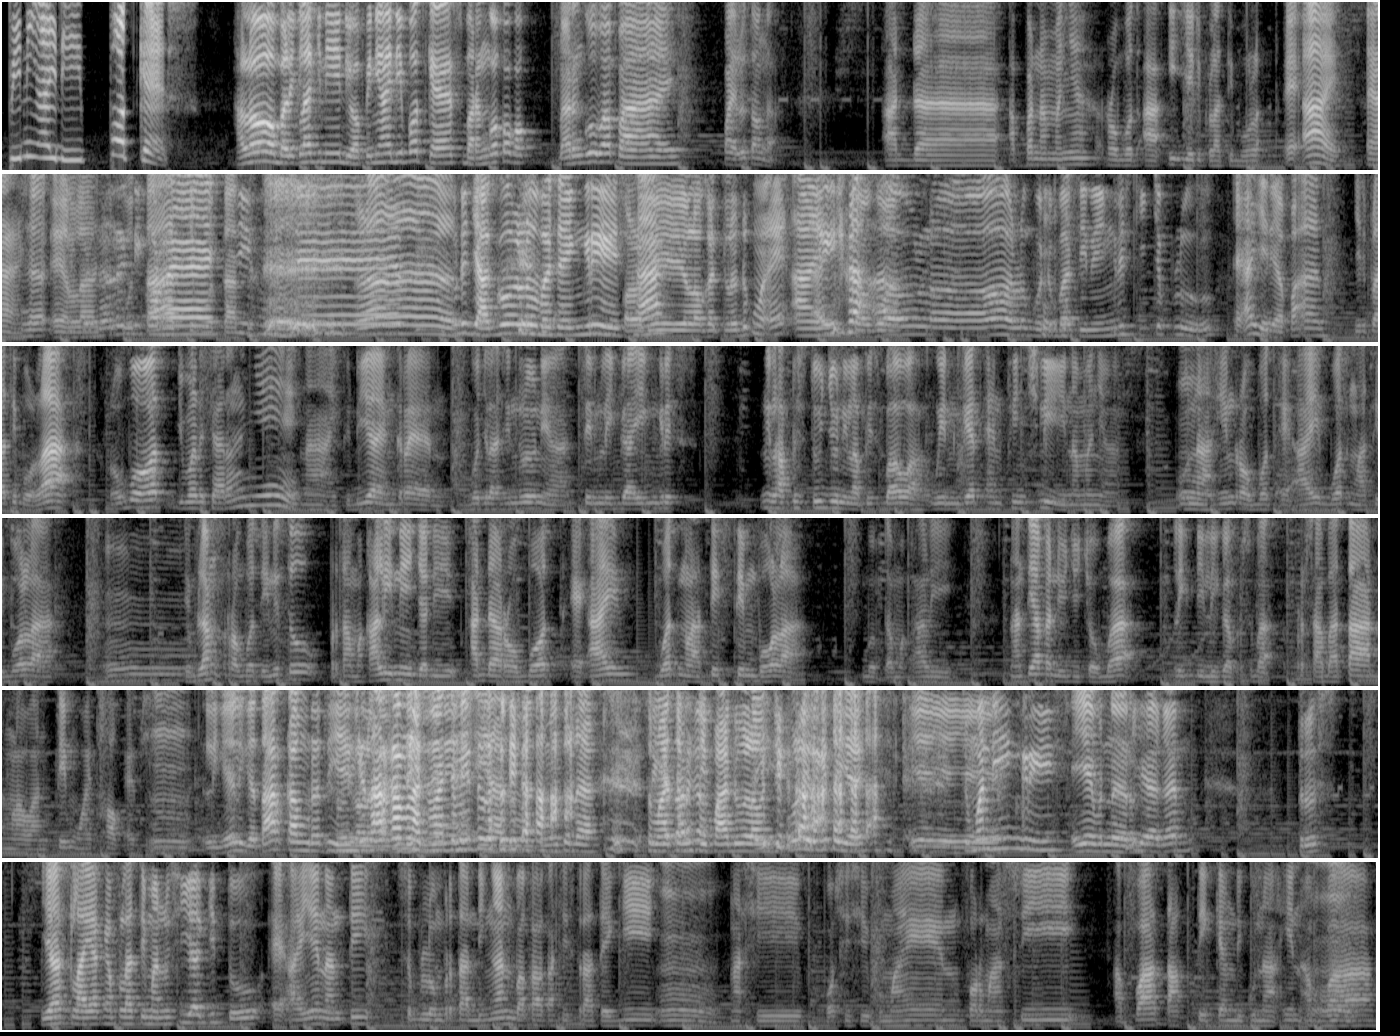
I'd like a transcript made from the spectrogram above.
Opini ID Podcast. Halo, balik lagi nih di Opini ID Podcast bareng gua Kokok. Bareng gue Bapai. Pai, lu tau nggak? Ada apa namanya robot AI jadi pelatih bola. AI. Ya, Ya elah, benerin ciputat. Ah. Udah jago lu bahasa Inggris, Kalau di logat celuduk mah AI. Ya Tau gua. Allah, lu gue debatin Inggris kicep lu. AI jadi apaan? Jadi pelatih bola, robot. Gimana caranya? Nah itu dia yang keren. Gue jelasin dulu nih ya Tim Liga Inggris. Ini lapis 7 nih lapis bawah. Wingate and Finchley namanya. Gunain robot AI buat ngelatih bola. Hmm. Dia bilang robot ini tuh pertama kali nih jadi ada robot AI buat ngelatih tim bola. Buat pertama kali. Nanti akan diuji coba di Liga Perseba- Persahabatan melawan tim White Hawk FC Hmm, liga liga Tarkam berarti ya. Liga Tarkam lah, semacam itu Iya, kali ya. semacam itu dah. Semacam. Cipadu lawan Cipulir gitu ya. Iya iya iya. Cuman iya. di Inggris Iya bener. Iya kan. Terus ya selayaknya pelatih manusia gitu, AI-nya nanti sebelum pertandingan bakal kasih strategi, Hmm. ngasih posisi pemain, formasi, apa taktik yang digunain apa.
